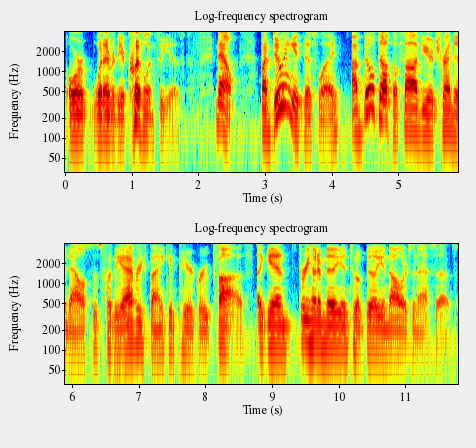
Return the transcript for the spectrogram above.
or whatever the equivalency is. Now, by doing it this way, I built up a five year trend analysis for the average bank in peer group 5. Again, 300 million to a billion dollars in assets.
